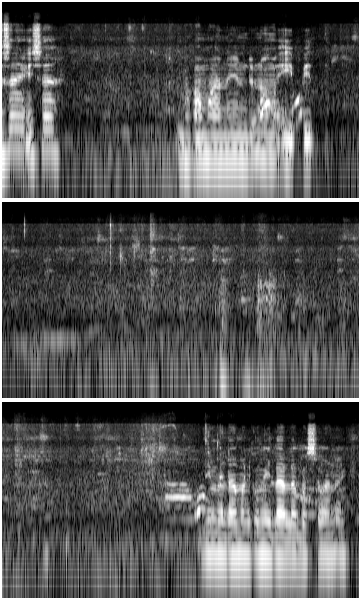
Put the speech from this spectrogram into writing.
Nasaan yung isa? Baka maano yun dun, oh, maipit. Hindi malaman kung may lalabas o ano eh.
